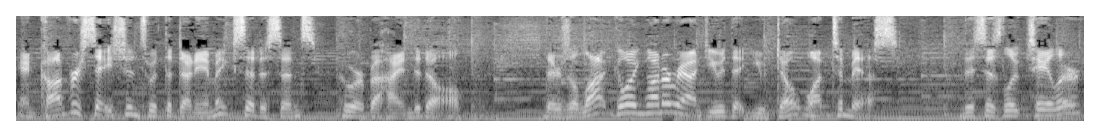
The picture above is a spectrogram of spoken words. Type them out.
and conversations with the dynamic citizens who are behind it all. There's a lot going on around you that you don't want to miss. This is Luke Taylor.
